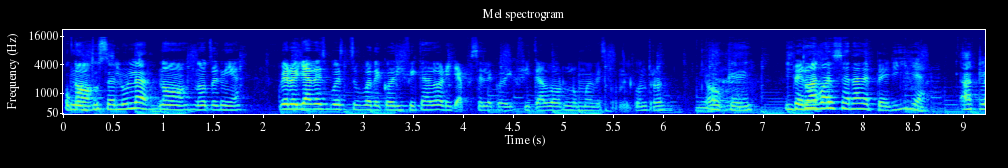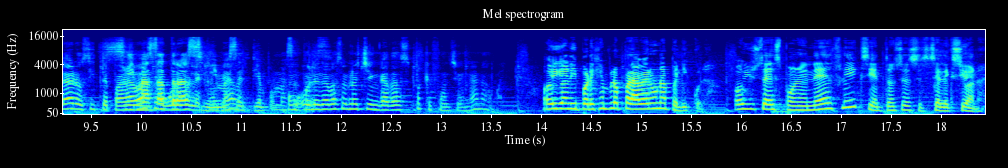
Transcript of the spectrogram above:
O No. con tu celular. no, no tenía. Pero ya después tuvo decodificador y ya pues el decodificador lo mueves con el control. Ok. ¿Y Pero antes era de perilla. Ah, claro, si te Sí, parabas. más a huevo atrás, sí, más el tiempo más o, o atrás. le dabas unos chingadas para que funcionara, güey. Oigan, y por ejemplo, para ver una película. Hoy ustedes ponen Netflix y entonces seleccionan.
